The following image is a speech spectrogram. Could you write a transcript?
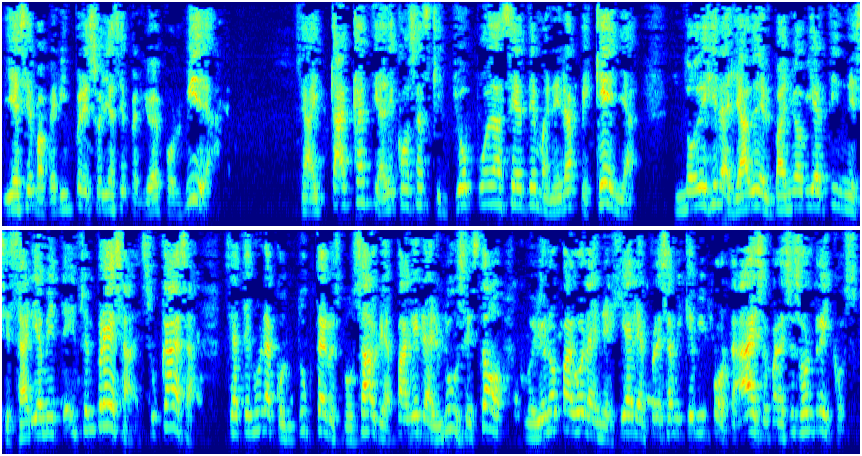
y ese papel impreso ya se perdió de por vida. O sea, hay tal cantidad de cosas que yo puedo hacer de manera pequeña. No deje la llave del baño abierta innecesariamente en su empresa, en su casa. Sea, tengo una conducta responsable, apague las luces. No, como yo no pago la energía de la empresa, ¿a mí qué me importa? Ah, eso, para eso son ricos.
